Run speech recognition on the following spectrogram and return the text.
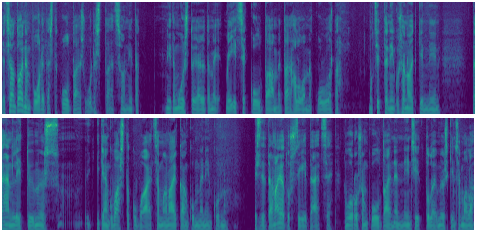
Että se on toinen puoli tästä kultaisuudesta, että se on niitä niitä muistoja, joita me, me itse kultaamme tai haluamme kullata. Mutta sitten niin kuin sanoitkin, niin tähän liittyy myös ikään kuin vastakuvaa, että samaan aikaan kun me niin kuin esitetään ajatus siitä, että se nuoruus on kultainen, niin siitä tulee myöskin samalla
